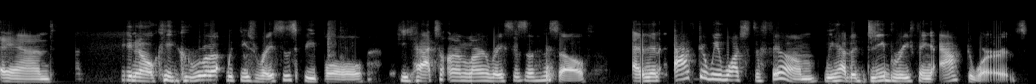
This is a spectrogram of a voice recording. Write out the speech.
And, you know, he grew up with these racist people. He had to unlearn racism himself. And then after we watched the film, we had a debriefing afterwards.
